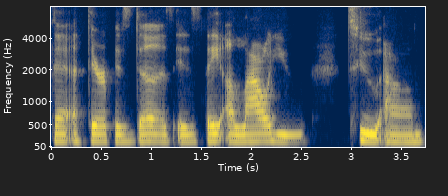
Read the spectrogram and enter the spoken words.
that a therapist does is they allow you to um,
